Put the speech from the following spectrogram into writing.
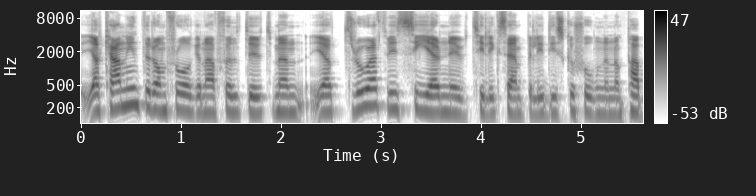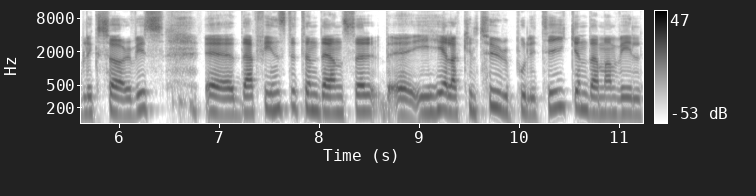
jag kan inte de frågorna fullt ut men jag tror att vi ser nu till exempel i diskussionen om public service. Eh, där finns det tendenser eh, i hela kulturpolitiken där man vill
